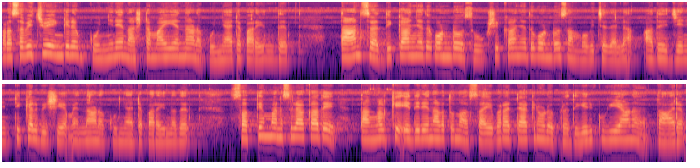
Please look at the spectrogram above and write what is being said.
പ്രസവിച്ചു എങ്കിലും കുഞ്ഞിനെ നഷ്ടമായി എന്നാണ് കുഞ്ഞാറ്റ പറയുന്നത്. താൻ ശ്രദ്ധിക്കാഞ്ഞതുകൊണ്ടോ സൂക്ഷിക്കാഞ്ഞതുകൊണ്ടോ സംഭവിച്ചതല്ല. അത് ജനറ്റിക്കൽ വിഷയം എന്നാണ് കുഞ്ഞാറ്റ പറയുന്നത്. സത്യം മനസ്സിലാക്കാതെ തങ്ങൾക്ക് എതിരെ നടത്തുന്ന സൈബർ അറ്റാക്കിനോട് പ്രതികരിക്കുകയാണ് താരം.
